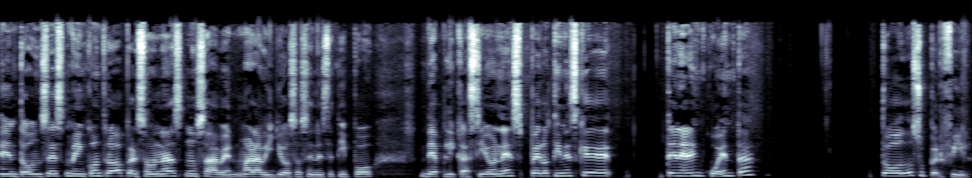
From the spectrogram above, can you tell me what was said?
Entonces me he encontrado a personas, no saben, maravillosas en este tipo de aplicaciones, pero tienes que tener en cuenta todo su perfil.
